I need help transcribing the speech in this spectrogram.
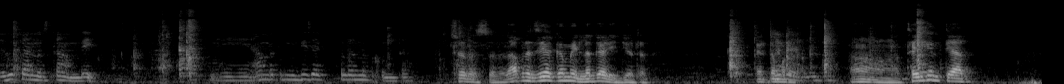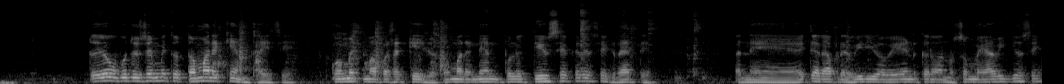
દુકાનનું જ કામ રે. ને આમાં તમે બીજા કલર નથી ગમતા. સરસ સરસ. આપણે જે ગમે લગાડી દો તમે. એટલે તમારે હા થઈ ગઈ ને ત્યાર? તો એવું બધું છે મિત્રો તમારે કેમ થાય છે? કોમેન્ટમાં પાછા કહેજો. તમારે નેન પોલીસ દિવસે કરે છે કે રાતે? અને અત્યારે આપણે વીડિયો હવે એન્ડ કરવાનો સમય આવી ગયો છે.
